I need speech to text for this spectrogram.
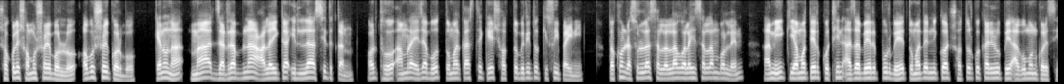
সকলে সমস্যায় বলল, অবশ্যই করব। কেননা, মা জার্রাবনা আলাইকা ইল্লা সিদকান, অর্থ আমরা এযাবৎ তোমার কাছ থেকে সত্য ব্যতীত কিছুই পাইনি। তখন রাসুল্লাহ সাল্লাহু আলহিসাল্লাম বললেন আমি কিয়ামতের কঠিন আজাবের পূর্বে তোমাদের নিকট সতর্ককারী রূপে আগমন করেছি।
